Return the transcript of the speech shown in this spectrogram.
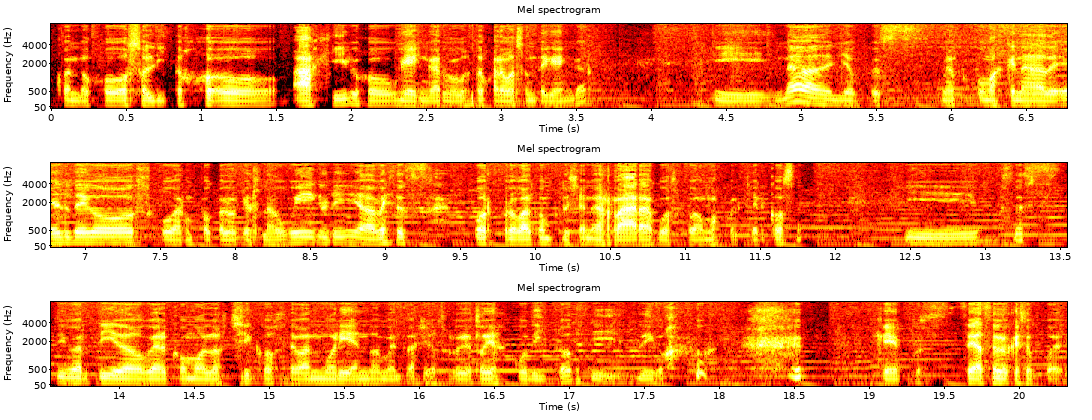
cuando juego solito juego Ágil, juego Gengar, me gusta jugar bastante Gengar. Y nada, yo pues me ocupo más que nada de Eldegos, jugar un poco lo que es la Wiggly, a veces por probar composiciones raras pues jugamos cualquier cosa. Y pues es divertido ver cómo los chicos se van muriendo mientras yo soy escuditos y digo que pues se hace lo que se puede.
